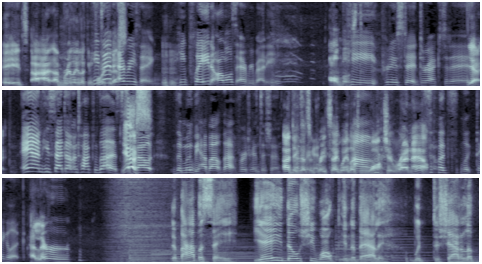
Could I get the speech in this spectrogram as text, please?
It- it's I, I'm really looking He forward to this. He did everything. He played almost everybody. Almost. He produced it, directed it. Yeah. And he sat down and talked with us Yes. about the movie. How about that for a transition? I think that's, a very great segue. Let's Um, watch it right now. Let's look. Take a look. Hello. The Bible say, yea, though she walked in the valley with the shadow of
